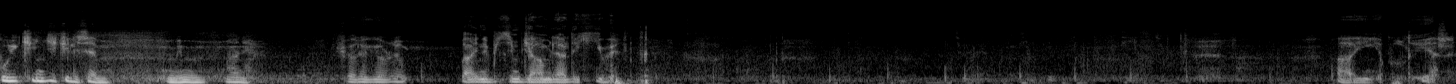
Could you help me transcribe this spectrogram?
Bu ikinci kilisem. Hmm, Hani şöyle gördüm. Aynı bizim camilerdeki gibi. Ayin yapıldığı yer.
